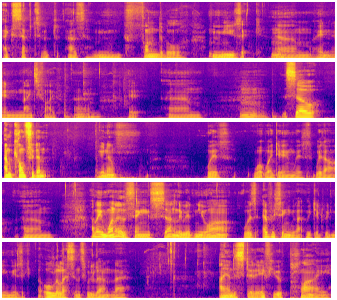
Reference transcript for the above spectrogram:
accepted as mm, fundable music Mm. um, in in '95. Uh, um, Mm. so I'm confident, you know, with what we're doing with with art. Um, I mean, one of the things, certainly with new art, was everything that we did with new music, all the lessons we learnt there. I understood if you apply,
